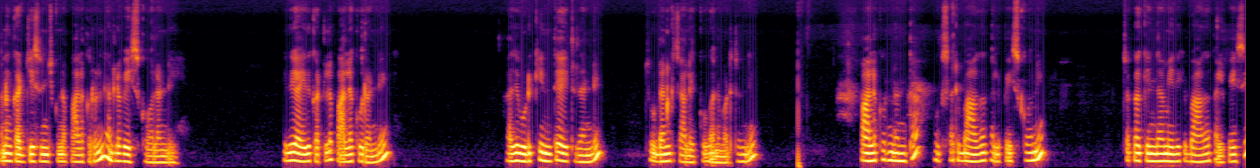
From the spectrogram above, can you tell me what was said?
మనం కట్ చేసి ఉంచుకున్న పాలకూరని దాంట్లో వేసుకోవాలండి. ఇది ఐదు కట్టల పాలకూర అండి. అది ఉడికి ఇంతే అవుతుందండి. చూడడానికి చాలా ఎక్కువ కనబడుతుంది. పాలకూరనంతా ఒకసారి బాగా కలిపేసుకొని చక్కగా కింద మీదకి బాగా కలిపేసి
